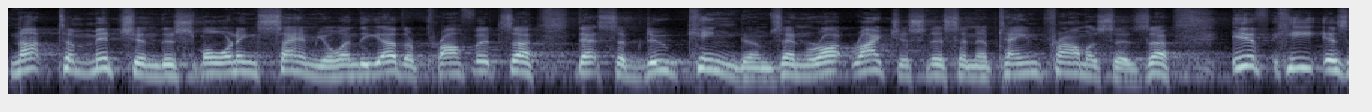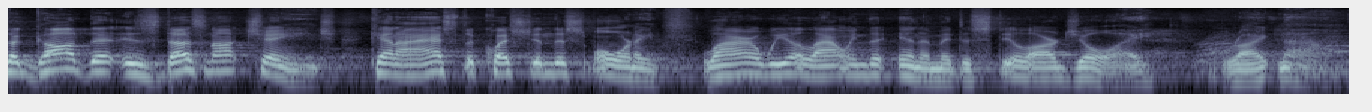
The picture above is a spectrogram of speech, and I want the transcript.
Not to mention this morning Samuel and the other prophets uh, that subdued kingdoms and wrought righteousness and obtained promises. Uh, if he is a God that is, does not change, can I ask the question this morning why are we allowing the enemy to steal our joy right now?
